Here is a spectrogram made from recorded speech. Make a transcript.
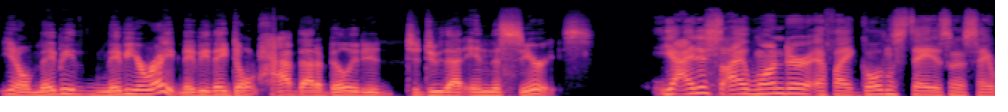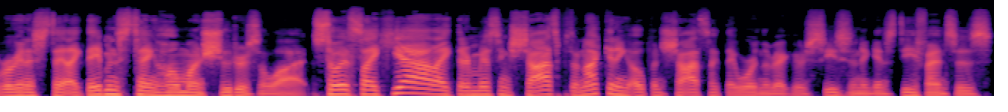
you know maybe maybe you're right. Maybe they don't have that ability to, to do that in this series. Yeah, I just I wonder if like Golden State is going to say we're going to stay like they've been staying home on shooters a lot. So it's like yeah, like they're missing shots, but they're not getting open shots like they were in the regular season against defenses.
